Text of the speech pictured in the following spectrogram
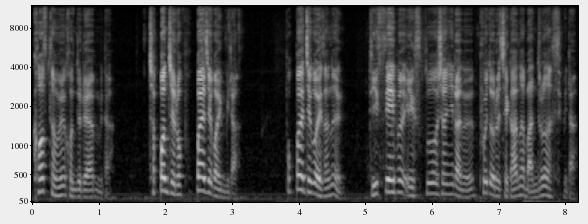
custom을 건드려야 합니다. 첫 번째로 폭발 제거입니다. 폭발 제거에서는 disable explosion이라는 폴더를 제가 하나 만들어 놨습니다.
